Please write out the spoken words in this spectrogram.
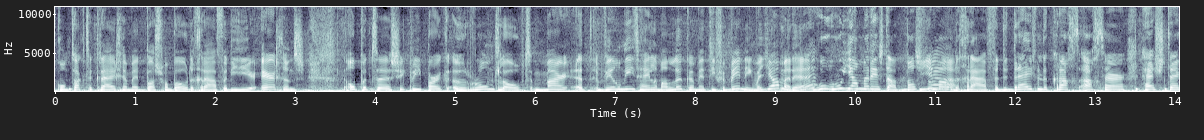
Contact te krijgen met Bas van Bodegraven... die hier ergens op het uh, circuitpark rondloopt. Maar het wil niet helemaal lukken met die verbinding. Wat jammer, hè? Hoe, hoe jammer is dat? Bas van Bodegraven, de drijvende kracht achter hashtag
